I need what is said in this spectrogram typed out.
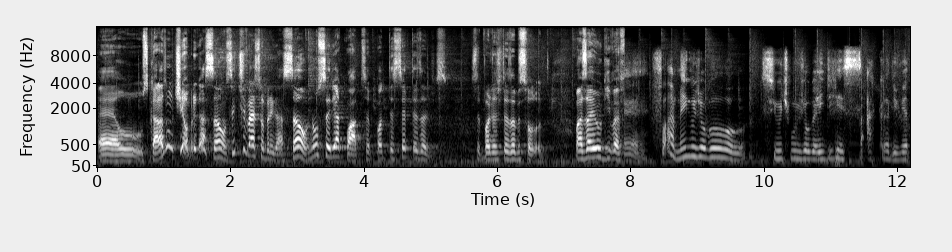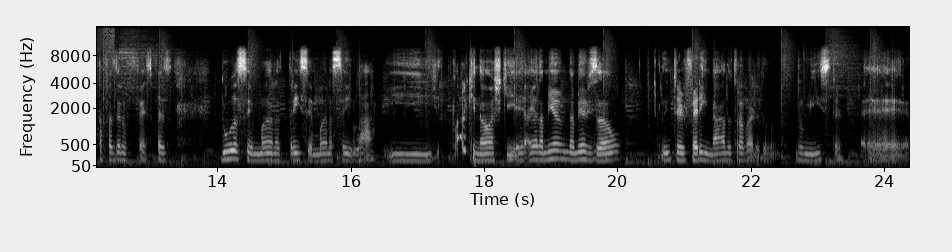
é, os caras não tinham obrigação. Se tivesse obrigação, não seria 4. Você pode ter certeza disso. Você pode ter certeza absoluta. Mas aí o Gui vai. É, Flamengo jogou esse último jogo aí de ressaca, devia estar fazendo festa faz duas semanas, três semanas, sei lá. E claro que não, acho que é, na, minha, na minha visão não interfere em nada o trabalho do, do Mister. É,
